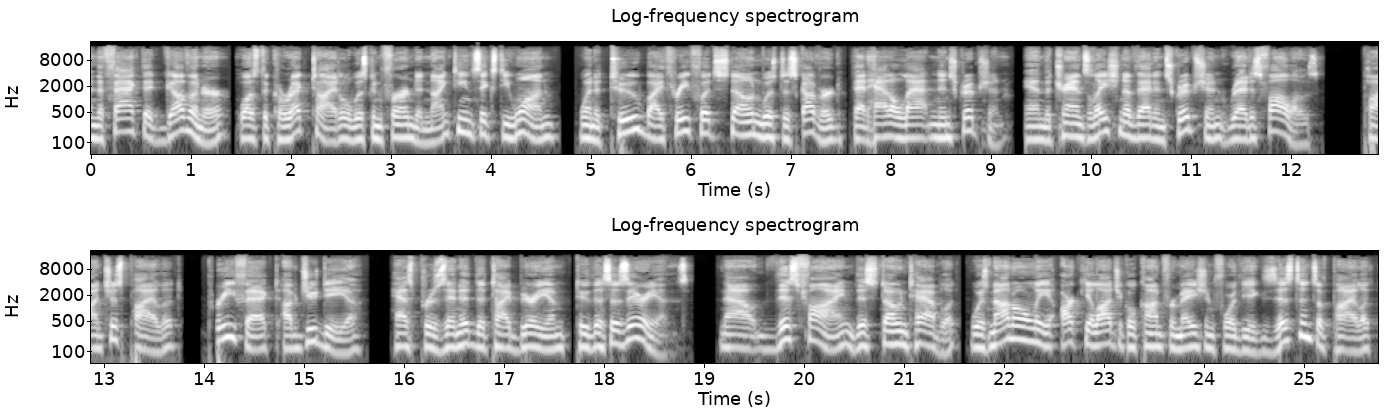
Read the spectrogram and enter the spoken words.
And the fact that governor was the correct title was confirmed in 1961 when a two by three foot stone was discovered that had a Latin inscription. And the translation of that inscription read as follows Pontius Pilate, prefect of Judea, has presented the Tiberium to the Caesareans. Now, this find, this stone tablet, was not only archaeological confirmation for the existence of Pilate,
